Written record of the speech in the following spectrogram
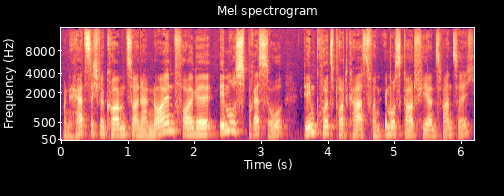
Und herzlich willkommen zu einer neuen Folge Immospresso, dem Kurzpodcast von ImmoScout24.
